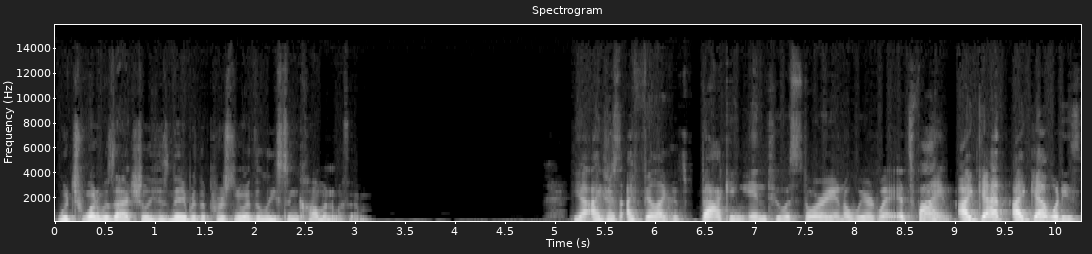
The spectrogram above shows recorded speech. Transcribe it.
which one was actually his neighbor, the person who had the least in common with him. Yeah, I just I feel like it's backing into a story in a weird way. It's fine. I get I get what he's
